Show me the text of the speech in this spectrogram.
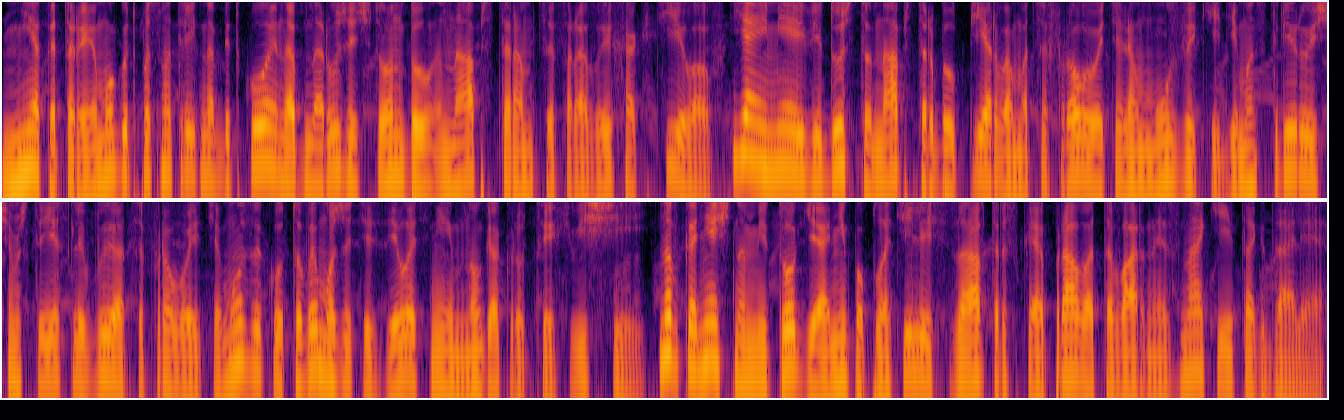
Некоторые могут посмотреть на биткоин и обнаружить, что он был напстером цифровых активов. Я имею в виду, что Napster был первым оцифровывателем музыки, демонстрирующим, что если вы оцифровываете музыку, то вы можете сделать с ней много крутых вещей. Но в конечном итоге они поплатились за авторское право, товарные знаки и так далее.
